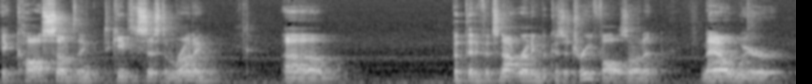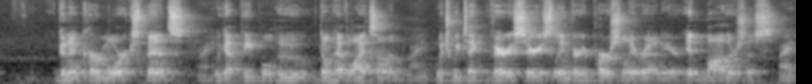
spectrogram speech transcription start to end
It costs something to keep the system running, um, but that if it's not running because a tree falls on it, now we're going to incur more expense. Right. We got people who don't have lights on, Right. which we take very seriously and very personally around here. It bothers us. Right.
